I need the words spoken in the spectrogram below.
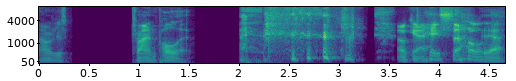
I would just try and pull it. okay. So yeah.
